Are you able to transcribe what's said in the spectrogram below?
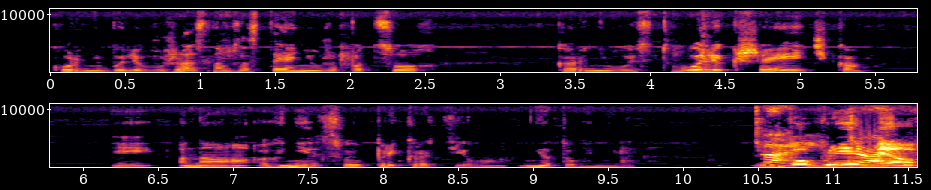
Корни были в ужасном состоянии, уже подсох корневой стволик, шеечка. И она гниль свою прекратила. Нету гнили. На то время...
